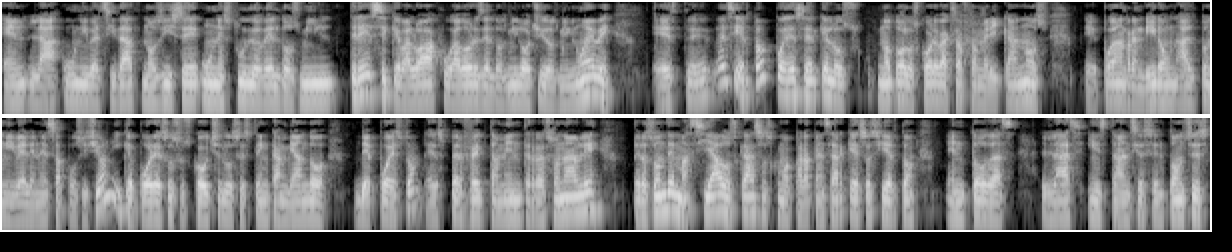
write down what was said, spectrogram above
en la universidad, nos dice un estudio del 2013 que evaluaba jugadores del 2008 y 2009. Este, es cierto, puede ser que los, no todos los corebacks afroamericanos eh, puedan rendir a un alto nivel en esa posición y que por eso sus coaches los estén cambiando de puesto. Es perfectamente razonable, pero son demasiados casos como para pensar que eso es cierto en todas las instancias. Entonces,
